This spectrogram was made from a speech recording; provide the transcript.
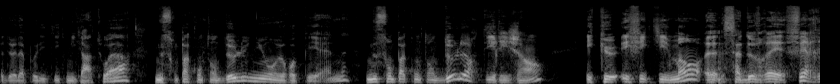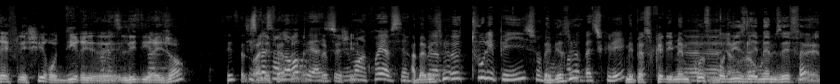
de la politique migratoire, ne sont pas contents de l'Union européenne, ne sont pas contents de leurs dirigeants, et que effectivement, ça devrait faire réfléchir aux les dirigeants ce qui se passe en Europe est absolument incroyable. C'est ah bah peu peu, tous les pays sont en train de basculer. Mais parce que les mêmes causes euh, produisent les mêmes effets.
